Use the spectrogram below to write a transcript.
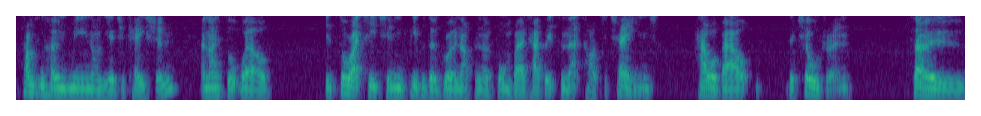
something honed me in on the education. And I thought, well, it's all right teaching people that are grown up and have formed bad habits, and that's hard to change. How about the children? So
